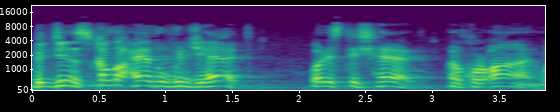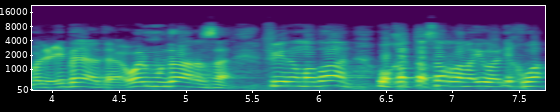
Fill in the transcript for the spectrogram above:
بالجنس قضى حياته في الجهاد والاستشهاد القرآن والعبادة والمدارسة في رمضان. وقد تصرم أيها الإخوة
